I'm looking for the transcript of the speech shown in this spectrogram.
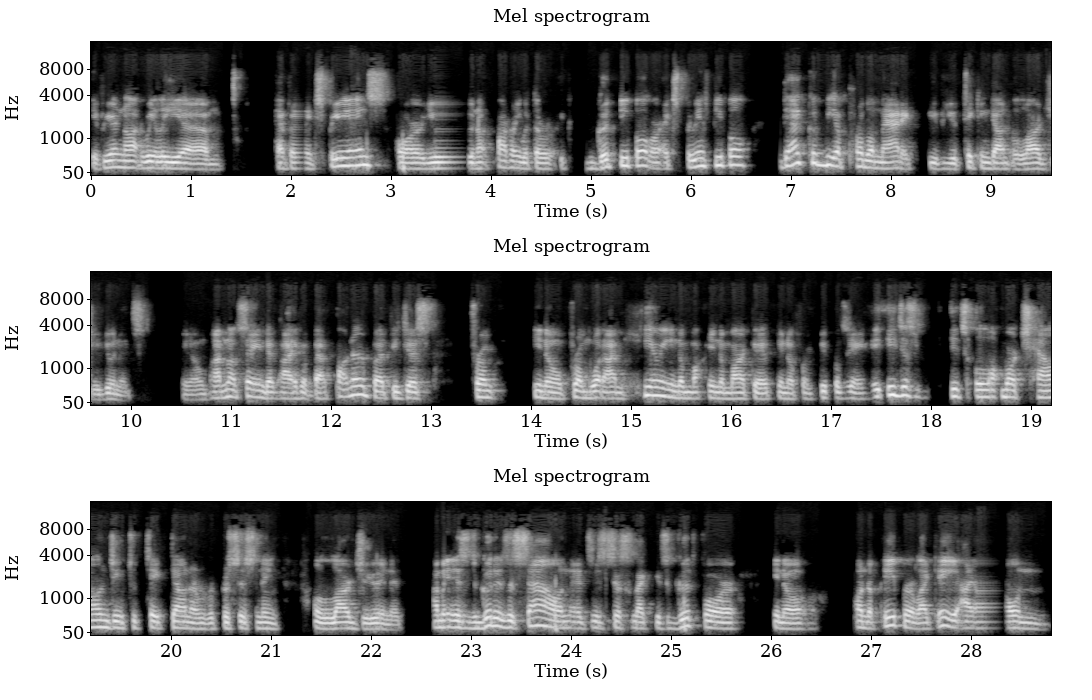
if you're not really um, have an experience or you're not partnering with the good people or experienced people, that could be a problematic if you're taking down larger units. You know, I'm not saying that I have a bad partner, but it just from you know, from what I'm hearing in the in the market, you know, from people saying it, it just it's a lot more challenging to take down and repositioning a larger unit. I mean, as good as it sounds, it's, it's just like it's good for you know on the paper, like, hey, I own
